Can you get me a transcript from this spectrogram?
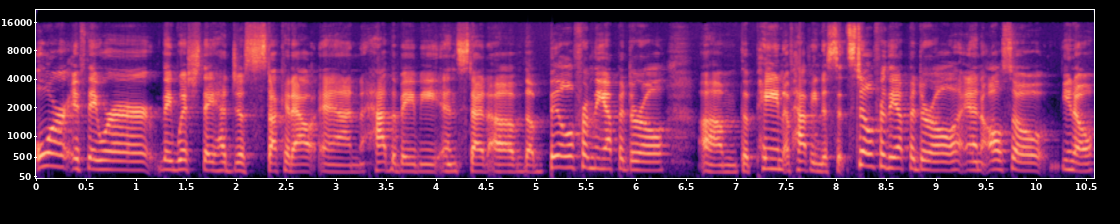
or if they were, they wish they had just stuck it out and had the baby instead of the bill from the epidural, um, the pain of having to sit still for the epidural, and also, you know,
